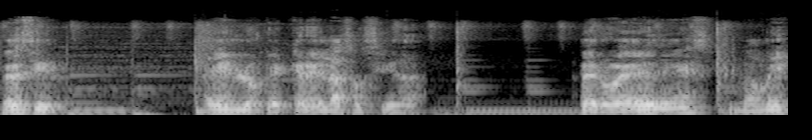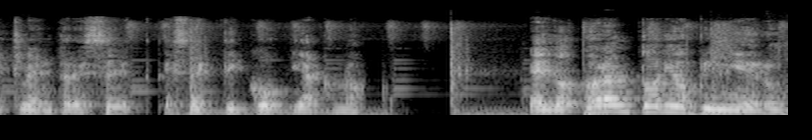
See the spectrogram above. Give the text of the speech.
Es decir, es lo que cree la sociedad. Pero él es una mezcla entre escé- escéptico y agnóstico. El doctor Antonio Piñero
